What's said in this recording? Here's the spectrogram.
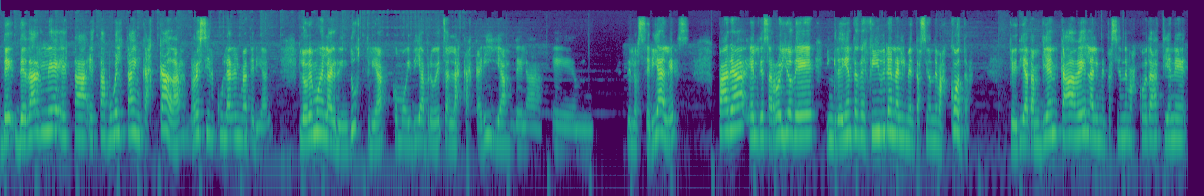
de, darle esta, esta vuelta en cascada, recircular el material. Lo vemos en la agroindustria, como hoy día aprovechan las cascarillas de, la, eh, los cereales para el desarrollo de ingredientes de fibra en alimentación de mascotas. Que hoy día también cada vez la alimentación de mascotas tiene,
